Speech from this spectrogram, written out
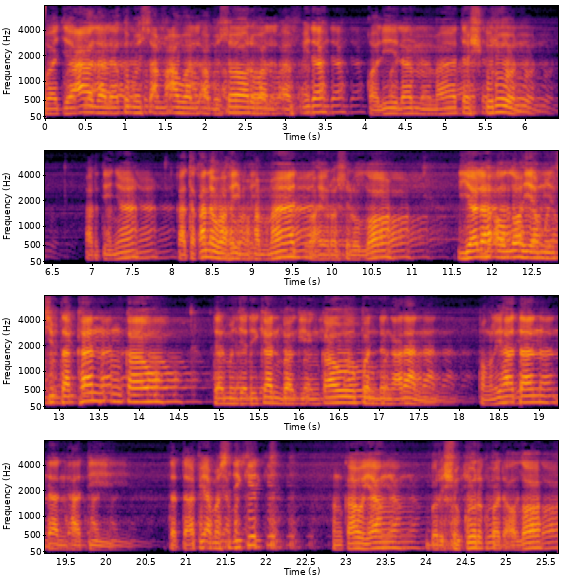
wa ja'ala lakum as-sam'a wal absar wal afidah qalilan ma tashkurun Artinya katakanlah wahai Muhammad wahai Rasulullah dialah Allah yang menciptakan engkau dan menjadikan bagi engkau pendengaran, penglihatan dan hati. Tetapi amat sedikit engkau yang bersyukur kepada Allah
